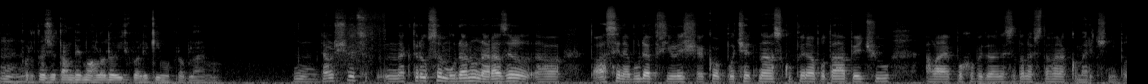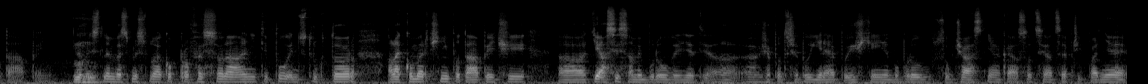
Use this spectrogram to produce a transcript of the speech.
mm-hmm. protože tam by mohlo dojít k velikému problému. Hmm, další věc, na kterou jsem u Danu narazil, eh, to asi nebude příliš jako početná skupina potápěčů, ale pochopitelně se to nevztahuje na komerční potápění. Mm-hmm. Myslím ve smyslu jako profesionální typu instruktor, ale komerční potápěči eh, ti asi sami budou vědět, že potřebují jiné pojištění nebo budou součástí nějaké asociace, případně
